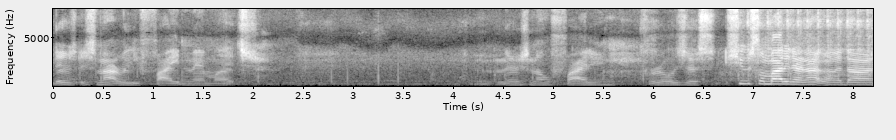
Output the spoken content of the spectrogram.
there's it's not really fighting that much. There's no fighting. For real, it's just shoot somebody, they're not gonna die.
